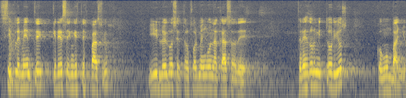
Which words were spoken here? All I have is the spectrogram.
simplemente crece en este espacio y luego se transforma en una casa de tres dormitorios con un baño.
